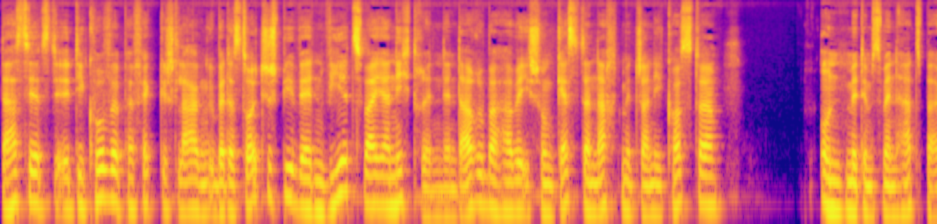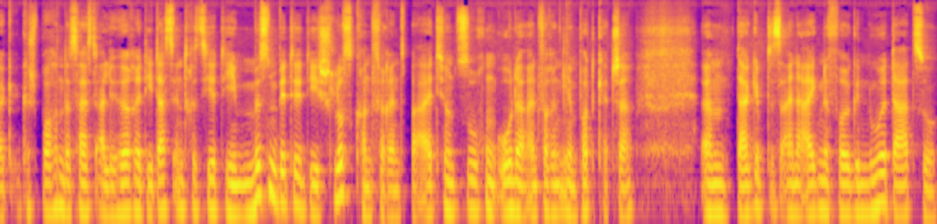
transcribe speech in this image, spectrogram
Da hast du jetzt die Kurve perfekt geschlagen. Über das deutsche Spiel werden wir zwei ja nicht reden, denn darüber habe ich schon gestern Nacht mit Gianni Costa und mit dem Sven Herzberg gesprochen. Das heißt, alle Hörer, die das interessiert, die müssen bitte die Schlusskonferenz bei iTunes suchen oder einfach in ihrem Podcatcher. Ähm, da gibt es eine eigene Folge nur dazu.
